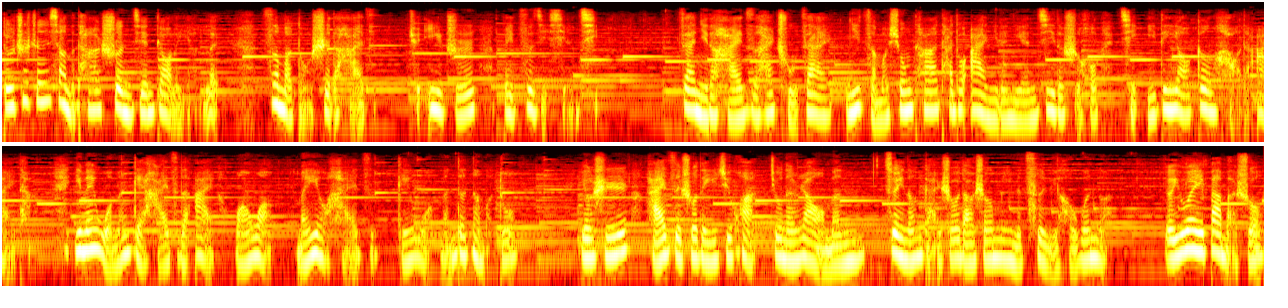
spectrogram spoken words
得知真相的他瞬间掉了眼泪。这么懂事的孩子，却一直被自己嫌弃。在你的孩子还处在你怎么凶他他都爱你的年纪的时候，请一定要更好的爱他，因为我们给孩子的爱往往没有孩子给我们的那么多。有时孩子说的一句话就能让我们最能感受到生命的赐予和温暖。有一位爸爸说，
